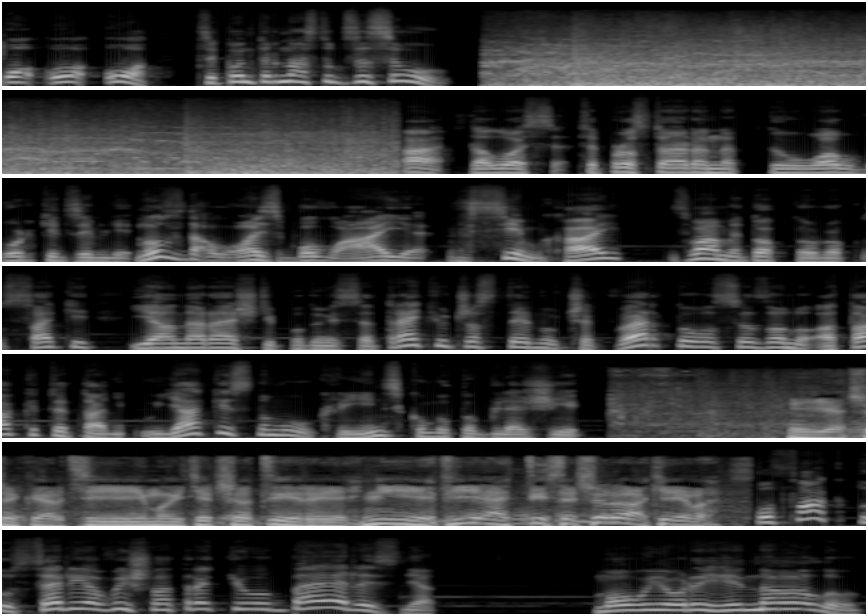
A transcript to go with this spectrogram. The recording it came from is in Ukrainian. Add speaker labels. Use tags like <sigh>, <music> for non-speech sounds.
Speaker 1: О, о, о! Це контрнаступ ЗСУ. А, здалося. Це просто Ерен активував гуркіт землі. Ну, здалось, буває. Всім хай! З вами доктор Рокусакі, я нарешті подивився третю частину четвертого сезону Атаки Титанів у якісному українському дубляжі.
Speaker 2: Я чекав цієї миті чотири, ні, п'ять тисяч років.
Speaker 1: По факту, серія вийшла 3 березня. Мовою оригіналу.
